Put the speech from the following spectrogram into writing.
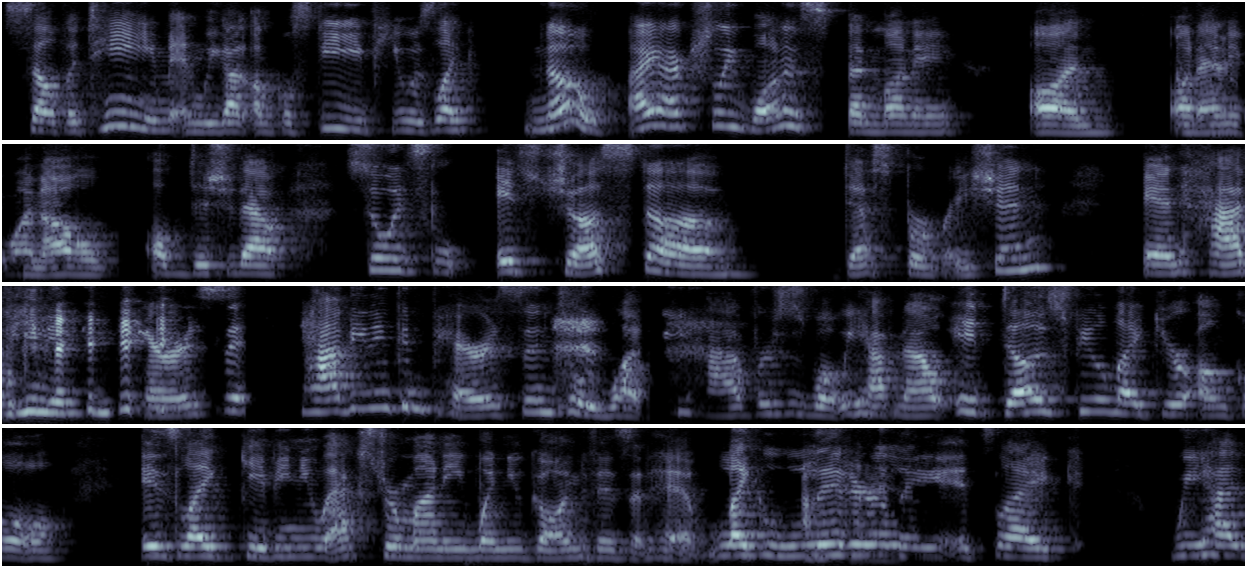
sell the team and we got uncle steve he was like no i actually want to spend money on on okay. anyone. I'll i'll dish it out. So it's it's just uh desperation and having in comparison having in comparison to what we have versus what we have now it does feel like your uncle is like giving you extra money when you go and visit him. Like literally okay. it's like we had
